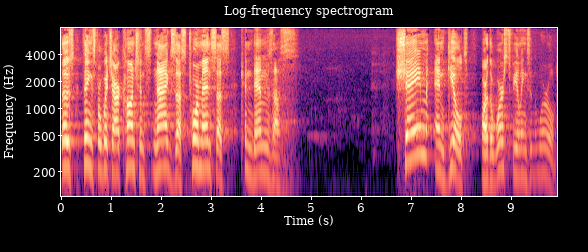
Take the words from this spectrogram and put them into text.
those things for which our conscience nags us, torments us, condemns us. Shame and guilt are the worst feelings in the world.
